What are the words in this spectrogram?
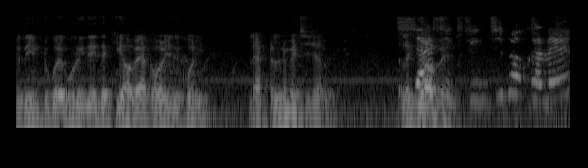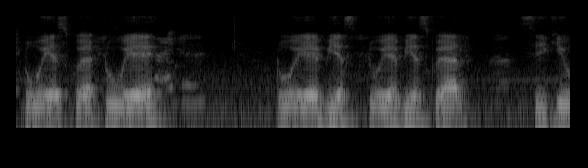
যদি ইন্টু করে ঘুরিয়ে দিতে কী হবে? একেবারে যদি করি তাহলে একটা লিমেচে যাবে। তাহলে কী হবে? 16 ছিল ওখানে। Two a square two a two a b's two a b square c q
